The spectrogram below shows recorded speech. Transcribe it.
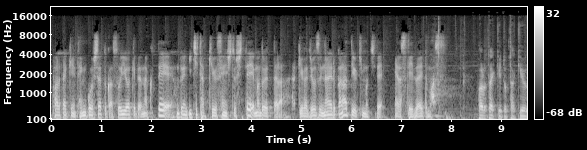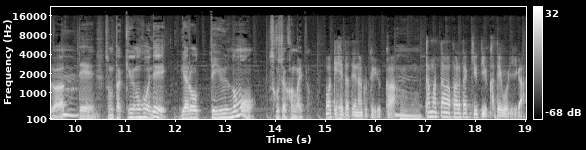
パラ卓球に転向したとかそういうわけではなくて本当に一卓球選手として、まあ、どうやったら卓球が上手になれるかなっていう気持ちでやらせていただいてます。パラ卓球と卓球があって、うん、その卓球の方でやろうっていうのも少しは考えた分け隔てなくというか、うん、たまたまパラ卓球っていうカテゴリーが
